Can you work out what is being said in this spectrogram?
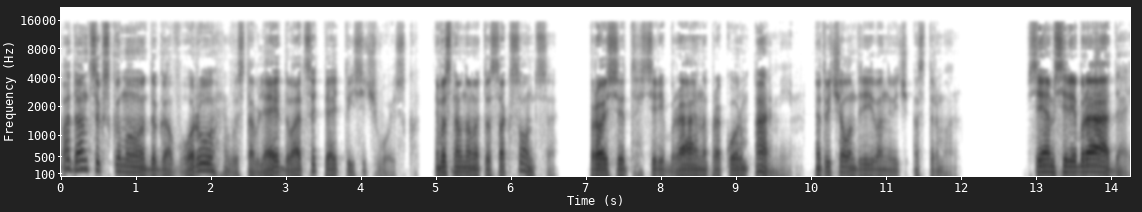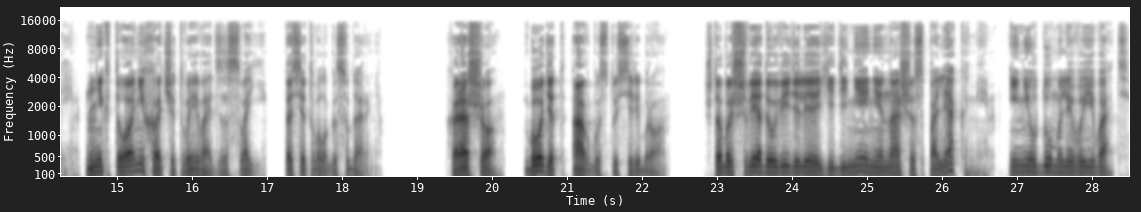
По Данцигскому договору выставляет 25 тысяч войск. В основном это саксонцы. Просит серебра на прокорм армии, отвечал Андрей Иванович Астерман. Всем серебра дай. Никто не хочет воевать за свои, посетовала государыня. Хорошо, будет августу серебро. Чтобы шведы увидели единение наше с поляками и не удумали воевать.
